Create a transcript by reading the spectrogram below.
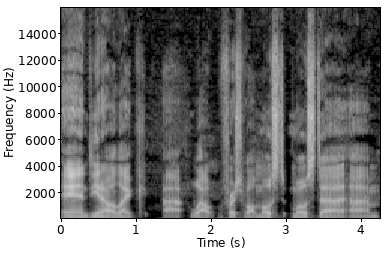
and you know, like, uh, well, first of all, most most uh, um,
